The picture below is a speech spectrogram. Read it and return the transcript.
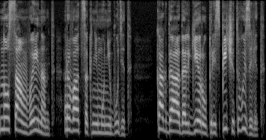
но сам Вейнанд рваться к нему не будет. Когда Адальгеру приспичит, вызовет.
